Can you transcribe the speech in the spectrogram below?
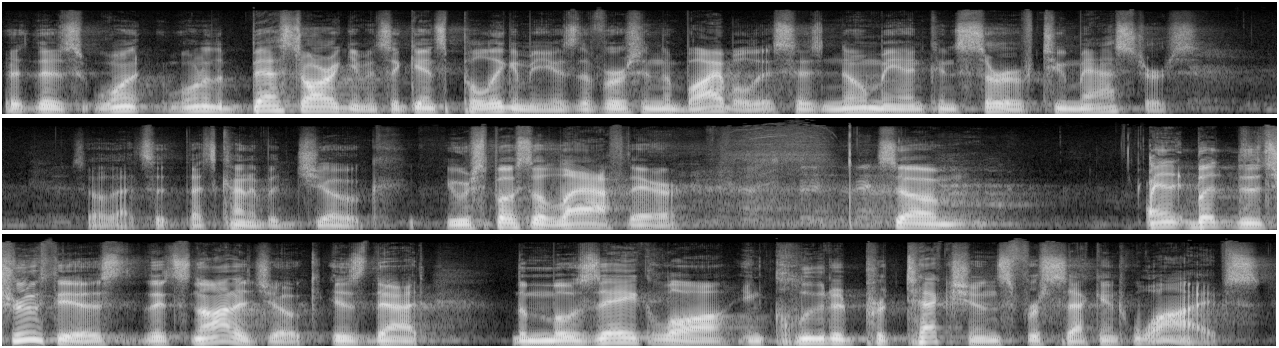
there's one, one of the best arguments against polygamy is the verse in the Bible that says, No man can serve two masters. So that's, a, that's kind of a joke. You were supposed to laugh there. So, and, but the truth is, it's not a joke, is that the Mosaic law included protections for second wives.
